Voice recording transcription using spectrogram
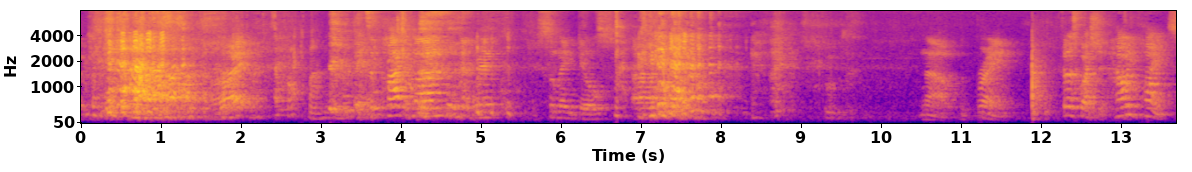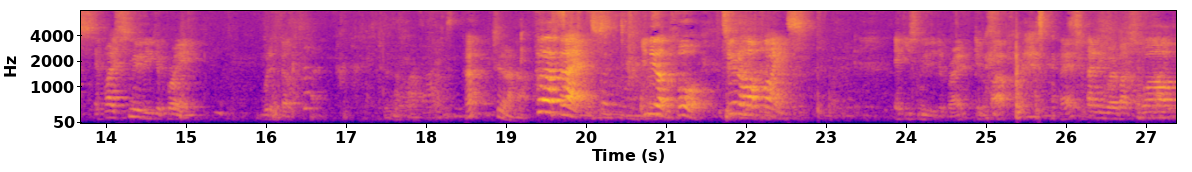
but alright. It's a Pac-Man. It's a Pac-Man with something gills. Um, now, the brain. First question, how many pints, if I smoothied your brain, would it fill? Huh? Two and a half. Perfect! You knew that before. Two and a half pints. If you smoothied your brain, give it that. Okay, depending whereabouts you are.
